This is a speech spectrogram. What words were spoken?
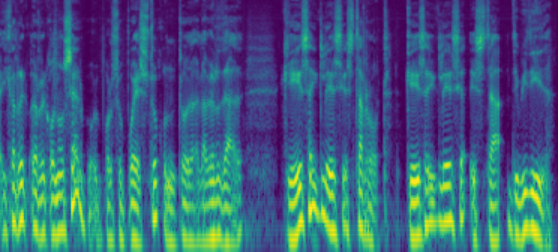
Hay que reconocer, por supuesto, con toda la verdad, que esa iglesia está rota que esa iglesia está dividida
